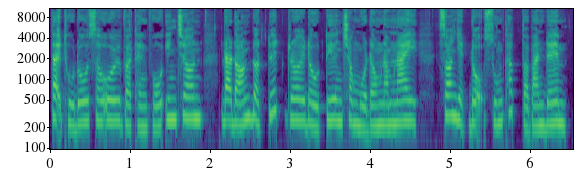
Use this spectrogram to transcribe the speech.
tại thủ đô Seoul và thành phố Incheon đã đón đợt tuyết rơi đầu tiên trong mùa đông năm nay do nhiệt độ xuống thấp vào ban đêm –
